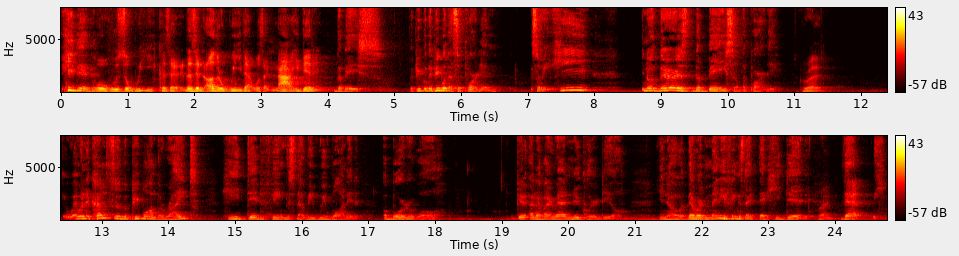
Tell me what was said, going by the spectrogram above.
He did well, who's the we? Because there's another we that was like, nah, he didn't. the base, the people, the people that support him. So he, you know, there is the base of the party. Right. When it comes to the people on the right, he did things that we, we wanted: a border wall, get out of Iran nuclear deal. You know, there were many things that, that he did Right. that he-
